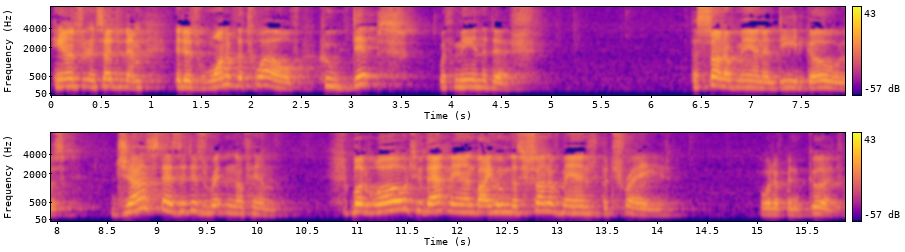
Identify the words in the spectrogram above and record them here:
He answered and said to them, It is one of the twelve who dips with me in the dish. The Son of Man indeed goes just as it is written of him. But woe to that man by whom the Son of Man is betrayed. It would have been good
